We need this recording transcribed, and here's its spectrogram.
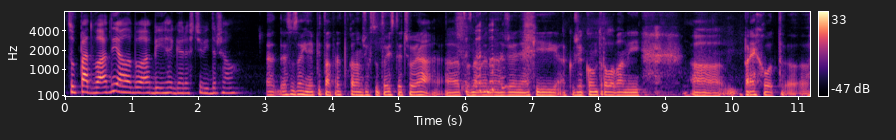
Chcú pad vlády alebo aby Heger ešte vydržal? Ja, ja som sa ich nepýtal, predpokladám, že chcú to isté, čo ja. A to znamená, že nejaký akože kontrolovaný uh, prechod uh,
